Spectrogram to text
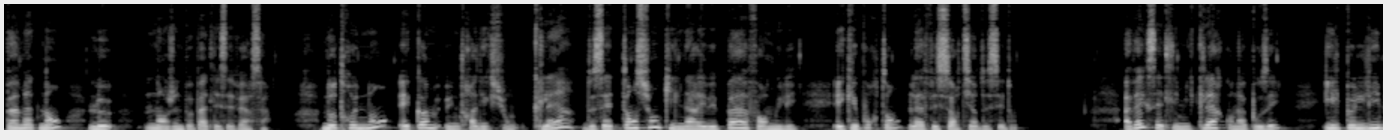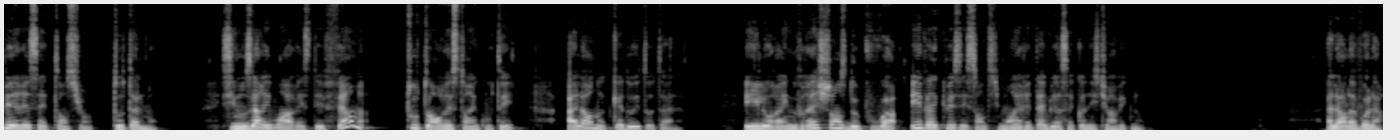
pas maintenant, le non, je ne peux pas te laisser faire ça. Notre non est comme une traduction claire de cette tension qu'il n'arrivait pas à formuler et qui pourtant l'a fait sortir de ses dons. Avec cette limite claire qu'on a posée, il peut libérer cette tension totalement. Si nous arrivons à rester fermes, tout en restant écoutés, alors notre cadeau est total. Et il aura une vraie chance de pouvoir évacuer ses sentiments et rétablir sa connexion avec nous. Alors la voilà.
